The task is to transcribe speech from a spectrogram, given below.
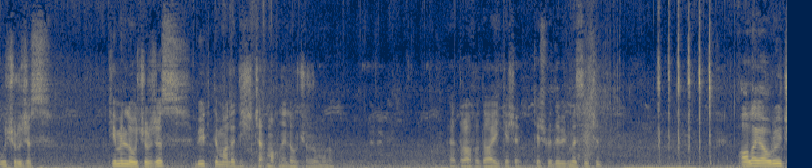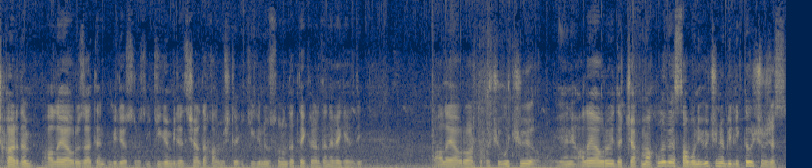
uçuracağız. Kiminle uçuracağız? Büyük ihtimalle dişi çakmaklıyla uçururum onu. Etrafı daha iyi keşfedebilmesi için. Ala yavruyu çıkardım. Ala yavru zaten biliyorsunuz iki gün bile dışarıda kalmıştı. İki günün sonunda tekrardan eve geldi. Ala yavru artık uçuyor. Uçuyor. Yani ala yavruyu da çakmaklı ve sabuni. Üçünü birlikte uçuracağız.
